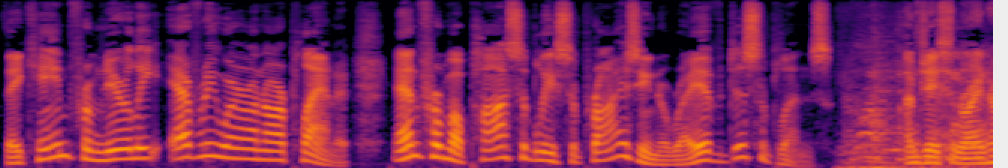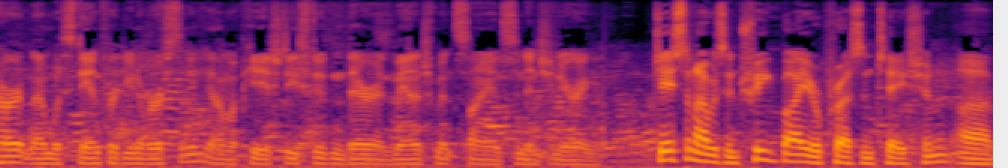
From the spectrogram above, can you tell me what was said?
They came from nearly everywhere on our planet and from a possibly surprising array of disciplines. I'm Jason Reinhardt, and I'm with Stanford University. I'm a PhD student there in management, science, and engineering. Jason, I was intrigued by your presentation, uh,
